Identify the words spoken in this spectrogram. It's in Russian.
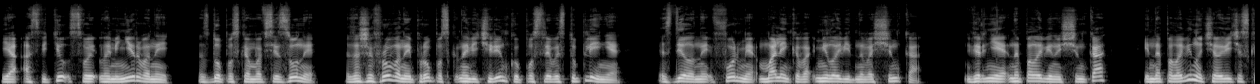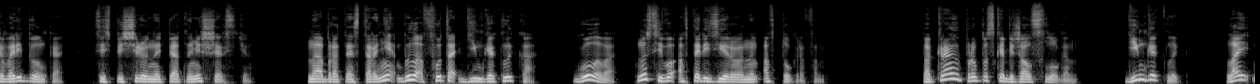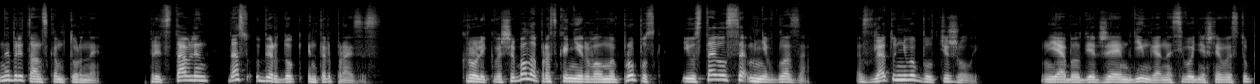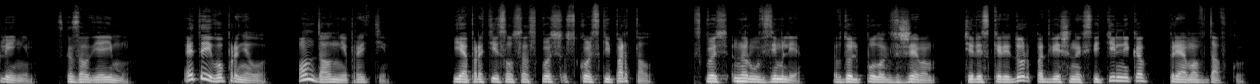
Я осветил свой ламинированный, с допуском во все зоны, зашифрованный пропуск на вечеринку после выступления, сделанный в форме маленького миловидного щенка, вернее, наполовину щенка и наполовину человеческого ребенка с испещренной пятнами шерстью. На обратной стороне было фото Динго Клыка, голова, но с его авторизированным автографом. По краю пропуска бежал слоган «Динго Клык. Лай на британском турне. Представлен Das Uberdog Enterprises». Кролик вышибала просканировал мой пропуск и уставился мне в глаза. Взгляд у него был тяжелый. «Я был диджеем Динго на сегодняшнем выступлении», — сказал я ему. Это его проняло. Он дал мне пройти. Я протиснулся сквозь скользкий портал, сквозь нору в земле, вдоль полок с жемом, через коридор подвешенных светильников прямо в давку.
